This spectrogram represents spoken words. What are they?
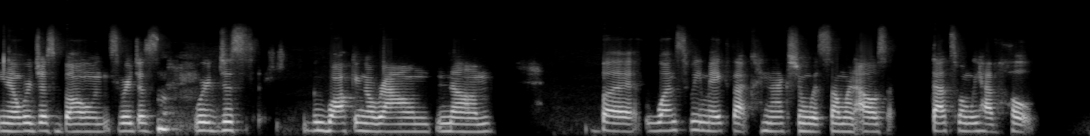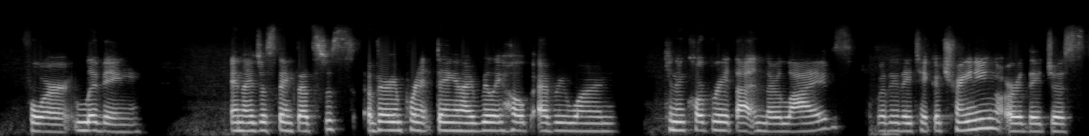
You know, we're just bones. We're just mm. we're just walking around numb. But once we make that connection with someone else, that's when we have hope for living. And I just think that's just a very important thing. And I really hope everyone can incorporate that in their lives, whether they take a training or they just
